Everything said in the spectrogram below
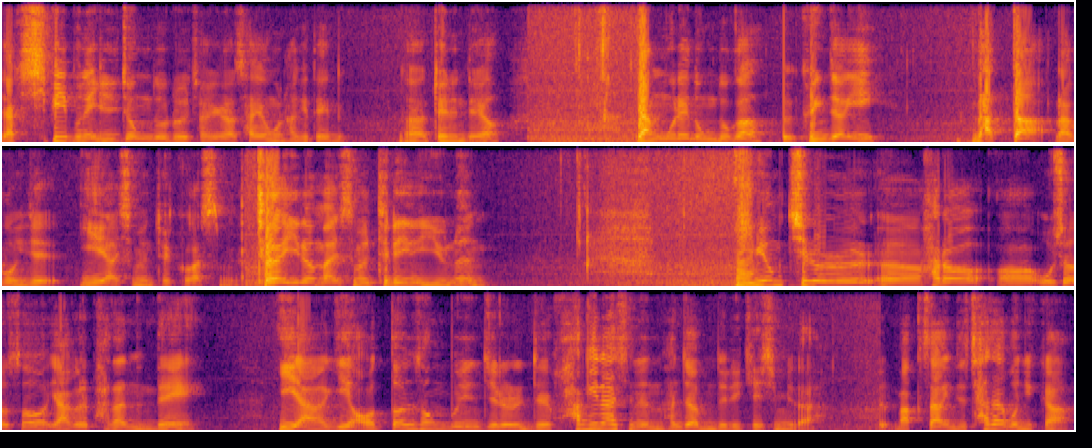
약 12분의 1 정도를 저희가 사용을 하게 되, 어, 되는데요. 약물의 농도가 굉장히 낮다라고 이제 이해하시면 될 것 같습니다. 제가 이런 말씀을 드리는 이유는 이명 치료를 어, 하러 어, 오셔서 약을 받았는데 이 약이 어떤 성분인지를 이제 확인하시는 환자분들이 계십니다. 막상 이제 찾아보니까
